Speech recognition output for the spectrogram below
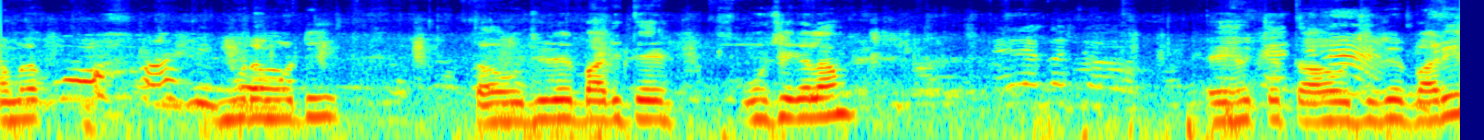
আমরা মোটামুটি তাহুজুরের বাড়িতে পৌঁছে গেলাম। এই হচ্ছে তাহুজুরের বাড়ি।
